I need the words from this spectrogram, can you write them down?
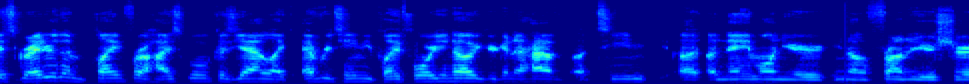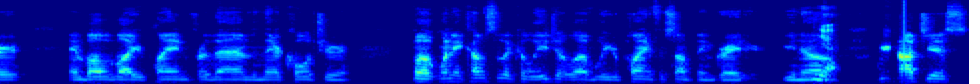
it's greater than playing for a high school because yeah, like every team you play for, you know, you're gonna have a team, a, a, name on your, you know, front of your shirt, and blah blah blah. You're playing for them and their culture. But when it comes to the collegiate level, you're playing for something greater. You know, Yeah. you're not just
